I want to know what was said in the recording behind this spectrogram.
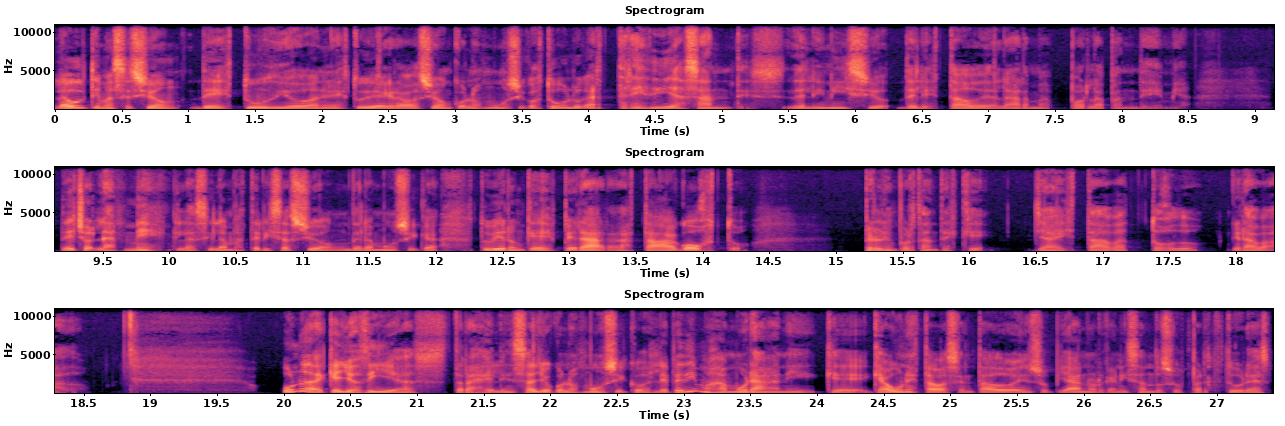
La última sesión de estudio, en el estudio de grabación con los músicos, tuvo lugar tres días antes del inicio del estado de alarma por la pandemia. De hecho, las mezclas y la masterización de la música tuvieron que esperar hasta agosto, pero lo importante es que ya estaba todo grabado. Uno de aquellos días, tras el ensayo con los músicos, le pedimos a Murani, que, aún estaba sentado en su piano organizando sus partituras,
